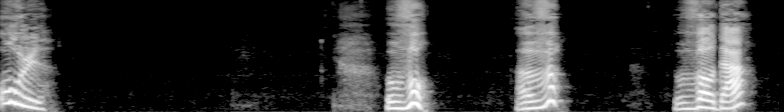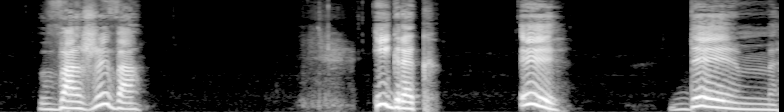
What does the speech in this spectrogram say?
Ul. W. W. Woda. Warzywa. Y. Y. Dym.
